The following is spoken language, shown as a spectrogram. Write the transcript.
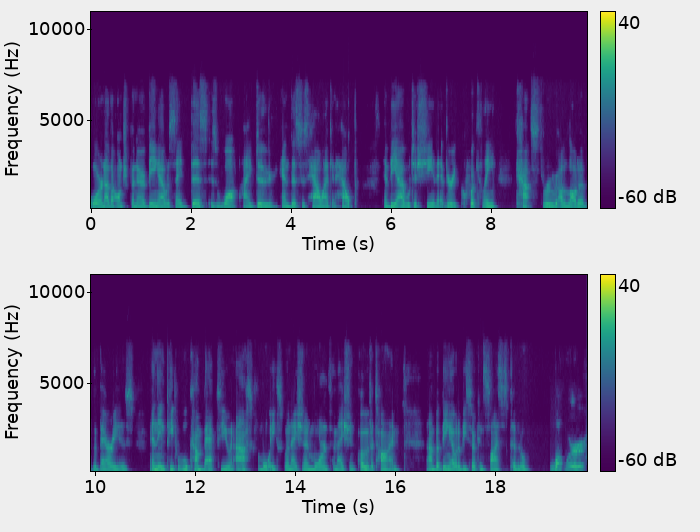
or another entrepreneur, being able to say, This is what I do and this is how I can help, and be able to share that very quickly cuts through a lot of the barriers. And then people will come back to you and ask for more explanation and more information over time. Um, but being able to be so concise is pivotal. What were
